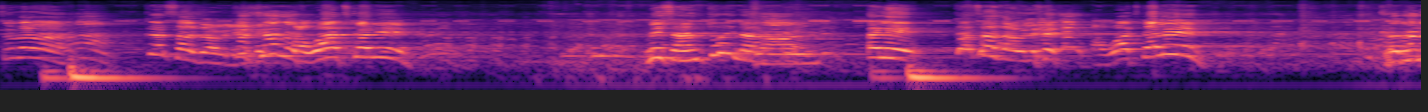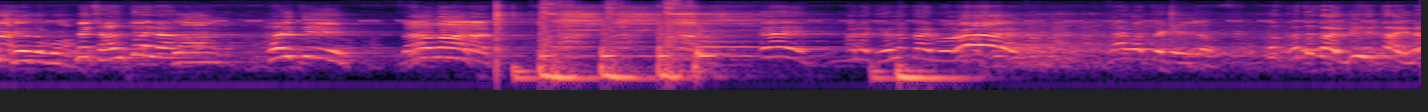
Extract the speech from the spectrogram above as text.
सुदामा कसा जावले कसा जावले? आवाज मी सांगतोय ना. अरे कसा जावले आवाज कालीन खरं नाही रे बुवा मी सांगतोय ना. सांग. हाय ती. दामाद ए अरे गेलं काय बोल काय वाटतं गेलं? मग कसं जाईल मी इथं आहे ना.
